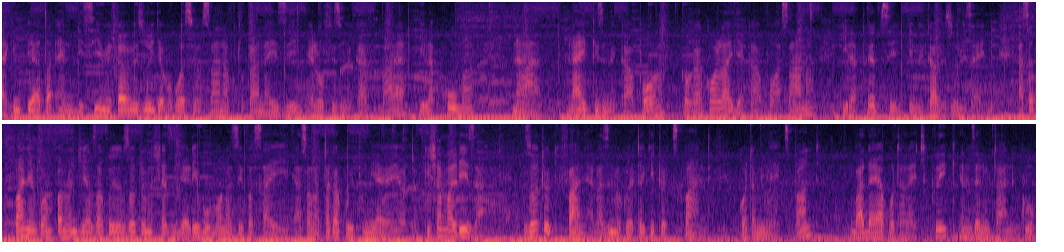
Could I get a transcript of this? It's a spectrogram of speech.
Lakini pia hata NBC imekaa vizuri, japokuwa sio sana kutokana na hizi herufi zimekaa vibaya, ila Puma na Nike zimekaa poa. Coca-Cola haijakaa poa sana, ila Pepsi imekaa vizuri zaidi. Sasa tufanye kwa mfano, njia zako hizo zote umeshazijaribu, umeona ziko sahihi. Sasa unataka kuitumia yoyote, ukishamaliza zote ukifanya, lazima kuleta kitu expand, kwa utaminya expand. Baada ya hapo uta right click and then uta ungroup.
